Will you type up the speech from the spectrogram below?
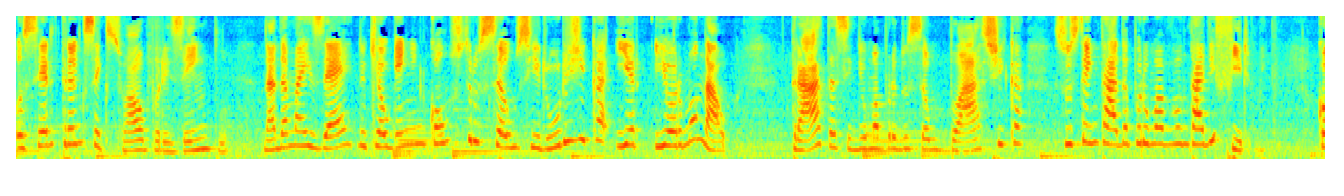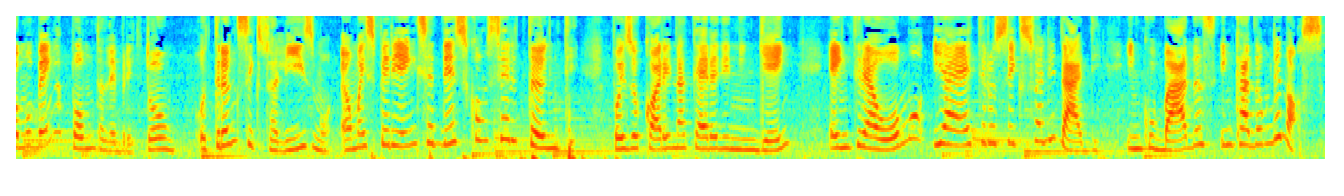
O ser transexual, por exemplo, nada mais é do que alguém em construção cirúrgica e hormonal. Trata-se de uma produção plástica sustentada por uma vontade firme. Como bem aponta Le Breton, o transexualismo é uma experiência desconcertante, pois ocorre na terra de ninguém entre a homo e a heterossexualidade, incubadas em cada um de nós.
